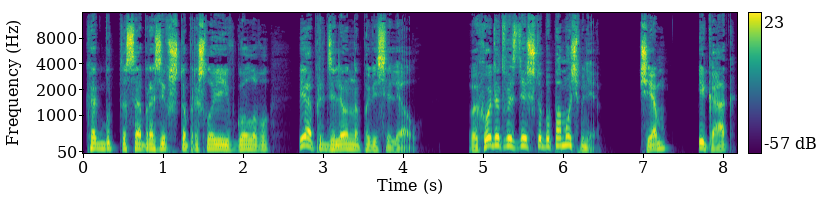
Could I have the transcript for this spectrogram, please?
как будто сообразив, что пришло ей в голову, и определенно повеселял. «Выходит, вы здесь, чтобы помочь мне? Чем? И как?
